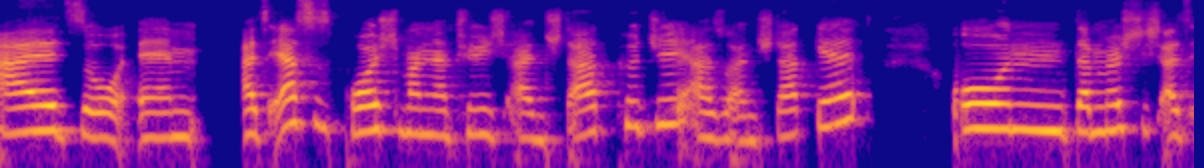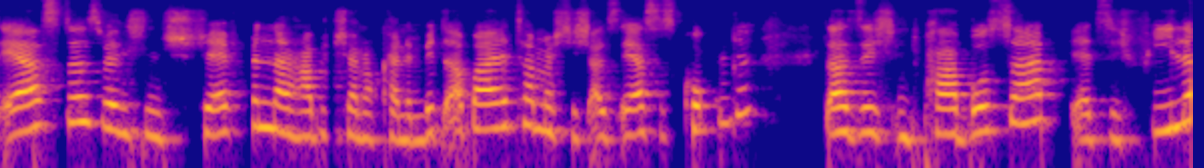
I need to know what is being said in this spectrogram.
Also, ähm, als erstes bräuchte man natürlich ein Startbudget, also ein Startgeld. Und dann möchte ich als erstes, wenn ich ein Chef bin, dann habe ich ja noch keine Mitarbeiter, möchte ich als erstes gucken, dass ich ein paar Busse habe, jetzt nicht viele,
